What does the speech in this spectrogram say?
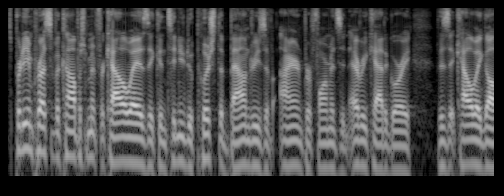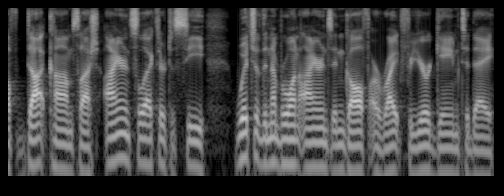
It's pretty impressive accomplishment for Callaway as they continue to push the boundaries of iron performance in every category. Visit CallawayGolf.com slash iron selector to see which of the number one irons in golf are right for your game today.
